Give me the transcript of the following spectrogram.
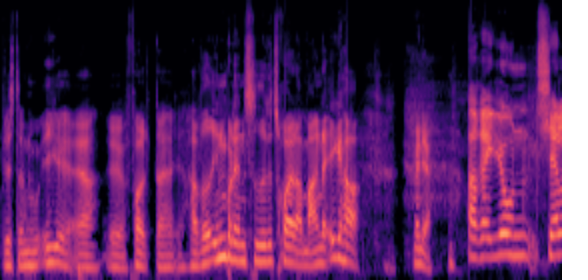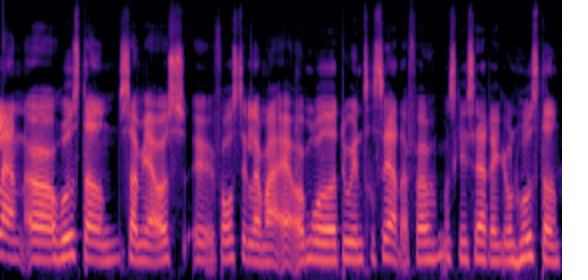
hvis der nu ikke er øh, folk, der har været inde på den side. Det tror jeg, der er mange, der ikke har. Men ja. Og regionen Sjælland og hovedstaden, som jeg også øh, forestiller mig er områder, du interesserer dig for, måske især Region Hovedstaden,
